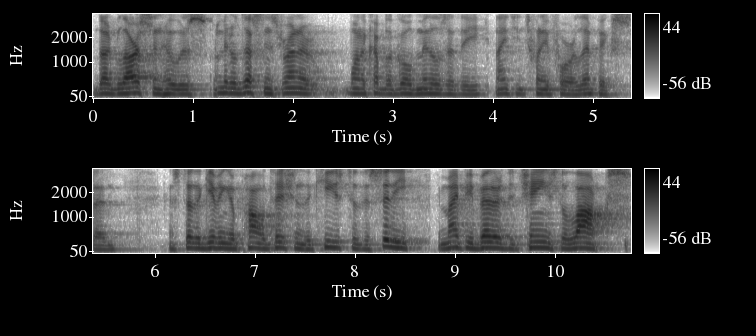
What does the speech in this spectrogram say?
Doug Larson, who was a middle distance runner, won a couple of gold medals at the 1924 Olympics, said, Instead of giving a politician the keys to the city, it might be better to change the locks.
